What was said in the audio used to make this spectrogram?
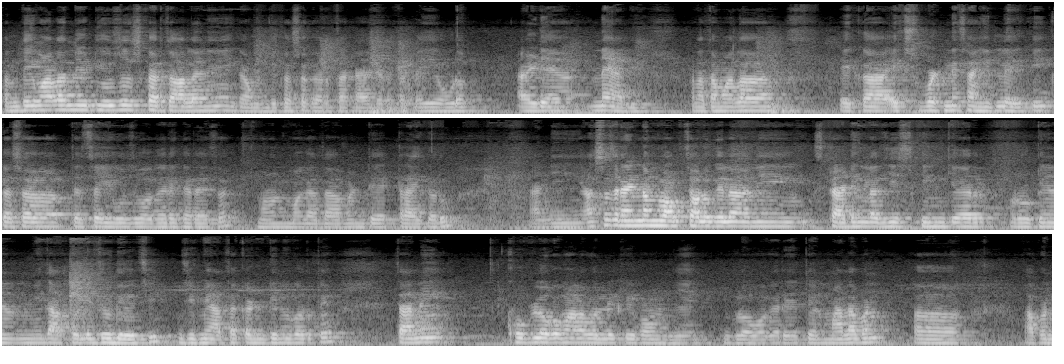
पण ते मला नीट यूजच करता आलं नाही का? म्हणजे कसं करता काय करता काही एवढं आयडिया नाही आली. पण आता मला एका एक्सपर्टने सांगितलं आहे की कसं त्याचा यूज वगैरे करायचं म्हणून मग आता आपण ते ट्राय करू. आणि असंच रँडम ब्लॉग चालू केला आणि स्टार्टिंगला जी स्किन केअर रुटीन मी दाखवली जुडिओची जी मी आता कंटिन्यू करतोय त्याने खूप लोक मला बोलले की बा म्हणजे ग्लो वगैरे येतो मला पण आपण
